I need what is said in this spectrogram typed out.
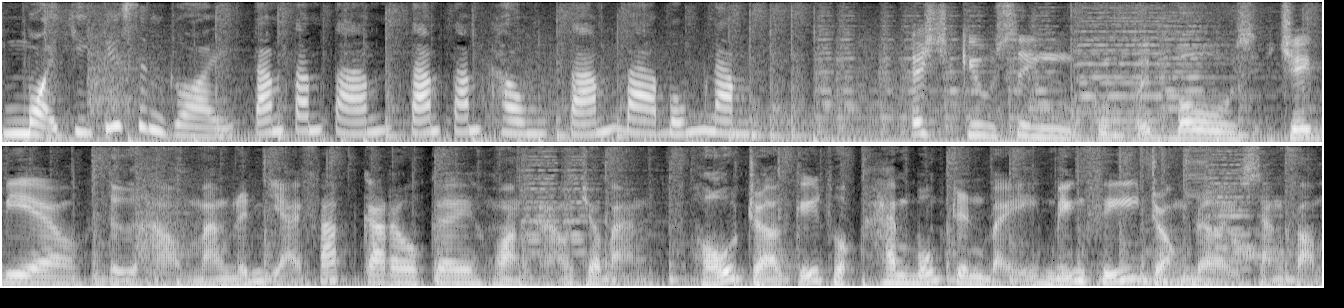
Mọi chi tiết xin gọi 888 880 8345. HQ Sinh cùng với Bose JBL tự hào mang đến giải pháp karaoke hoàn hảo cho bạn. Hỗ trợ kỹ thuật 24 trên 7 miễn phí trọn đời sản phẩm.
